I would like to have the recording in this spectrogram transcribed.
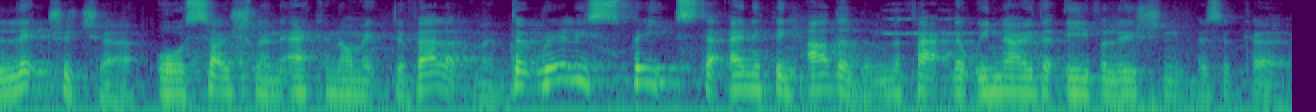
literature or social and economic development that really speaks to anything other than the fact that we know that evolution has occurred.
